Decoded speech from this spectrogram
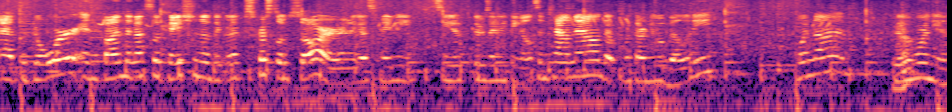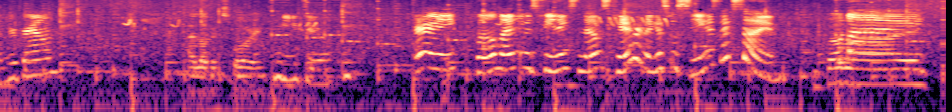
at the door and find the next location of the next Crystal Star, and I guess maybe see if there's anything else in town now that with our new ability. Whatnot? No Yep. more in the underground? I love exploring. Me too. Alrighty, well, my name is Phoenix and that was Cameron. I guess we'll see you guys next time. Bye bye. Bye-bye.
